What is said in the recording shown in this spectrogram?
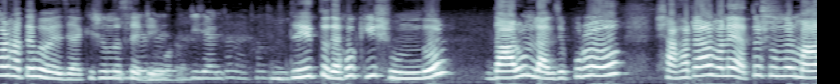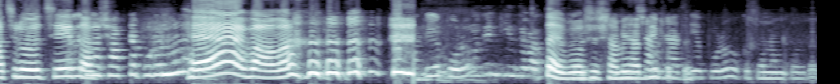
আমার হাতে হয়ে যায় কি সুন্দর সেটিং ডিজাইনটা দেখো। এই তো দেখো কি সুন্দর। দারুণ লাগছে। পুরো শাখাটা মানে এত সুন্দর মাছ রয়েছে তাহলে শখটা পূরণ হলো? হ্যাঁ বাবা। দিয়ে পড়ো। কিনতে তাই বসে স্বামীর হাত দিয়ে হাত দিয়ে পড়ো ওকে প্রণাম করবে।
